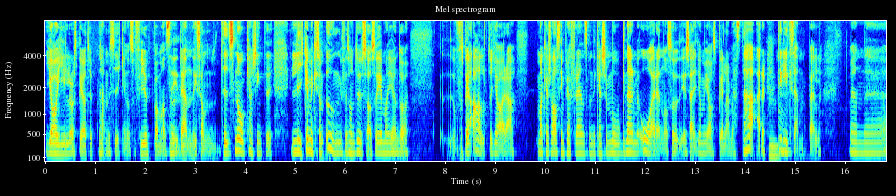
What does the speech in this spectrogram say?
jag gillar att spela typ den här musiken och så fördjupar man sig i Mm. den liksom, tids nog. Kanske inte lika mycket som ung, för som du sa så är man ju ändå, får spela allt och göra. Man kanske har sin preferens men det kanske mognar med åren och så är det så här, ja men jag spelar mest det här Mm. till exempel. Men eh,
